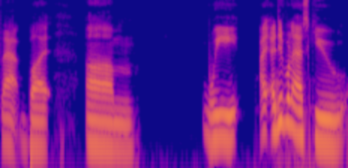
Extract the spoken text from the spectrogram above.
that, but um we I, I did want to ask you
